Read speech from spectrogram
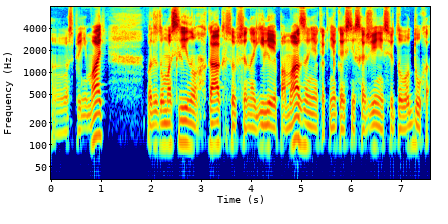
э, воспринимать вот эту маслину как, собственно, елея помазания, как некое снисхождение Святого Духа.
